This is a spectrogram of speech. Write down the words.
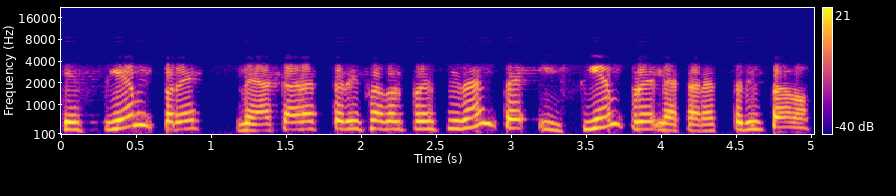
que siempre le ha caracterizado al presidente y siempre le ha caracterizado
